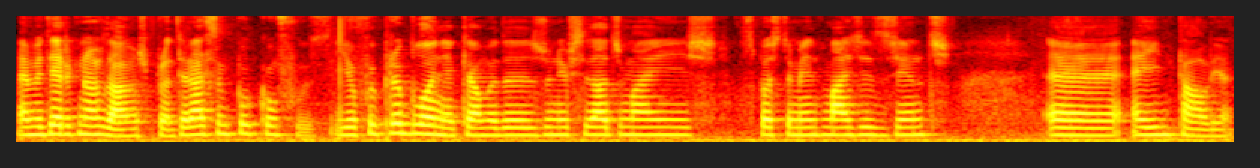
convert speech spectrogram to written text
a matéria que nós dávamos. Pronto, era assim um pouco confuso. E eu fui para Bolonha, que é uma das universidades mais, supostamente, mais exigentes uh, em Itália.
